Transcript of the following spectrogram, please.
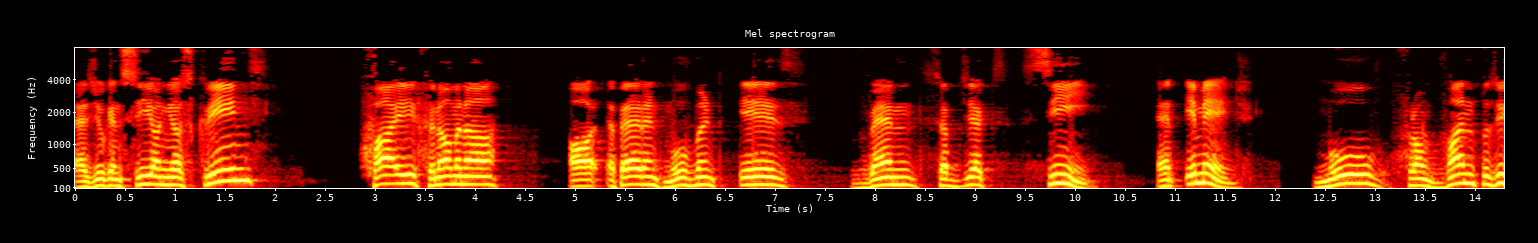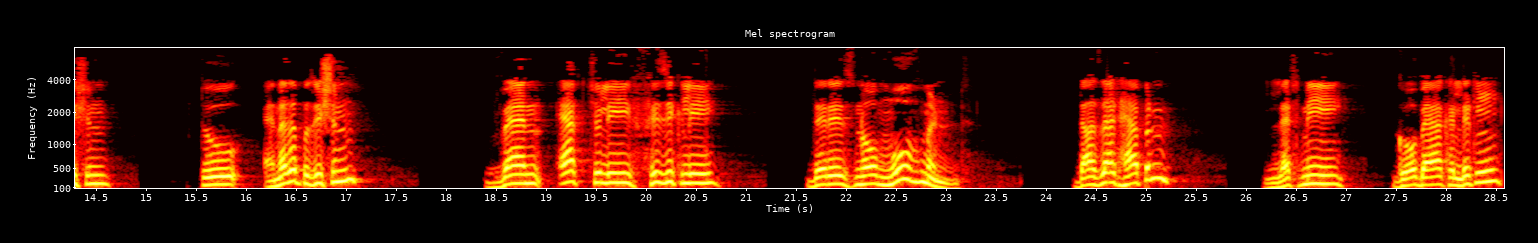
As you can see on your screens, phi phenomena or apparent movement is when subjects see an image move from one position to another position when actually physically there is no movement. Does that happen? Let me go back a little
